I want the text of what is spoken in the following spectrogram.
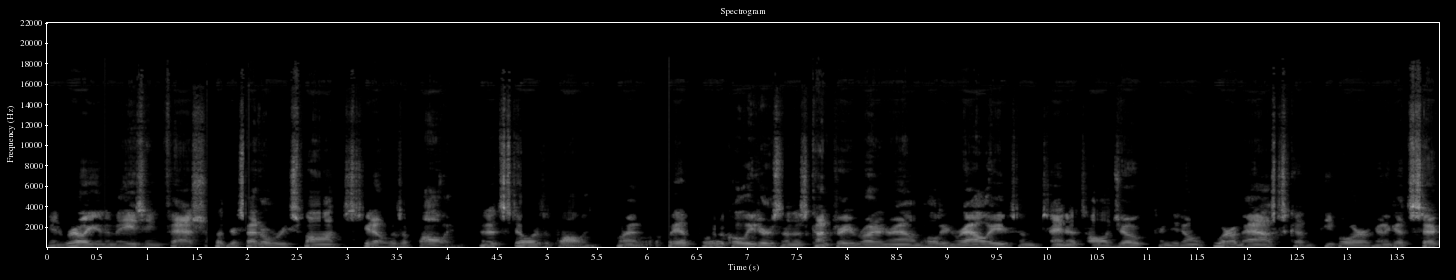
in really an amazing fashion. But the federal response, you know, was appalling. And it still is appalling when we have political leaders in this country running around holding rallies and saying it's all a joke and you don't wear a mask and people are going to get sick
